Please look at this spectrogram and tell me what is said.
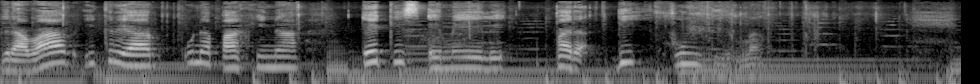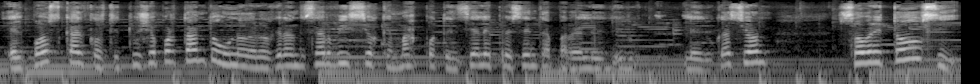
grabar y crear una página XML para difundirla. El podcast constituye, por tanto, uno de los grandes servicios que más potenciales presenta para la, educación, sobre todo si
